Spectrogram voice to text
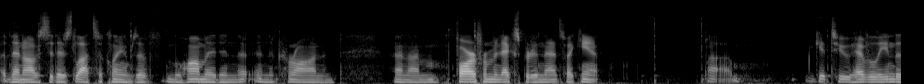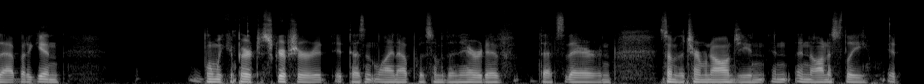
then obviously there's lots of claims of Muhammad in the in the Quran, and and I'm far from an expert in that, so I can't um, get too heavily into that. But again, when we compare it to Scripture, it, it doesn't line up with some of the narrative that's there and some of the terminology, and, and, and honestly, it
